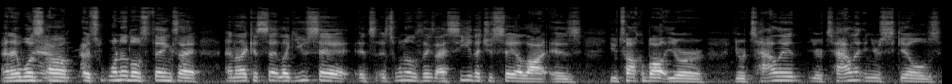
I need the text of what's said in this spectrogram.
And it was yeah. um it's one of those things I and like I said like you say it's it's one of those things I see that you say a lot is you talk about your your talent your talent and your skills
